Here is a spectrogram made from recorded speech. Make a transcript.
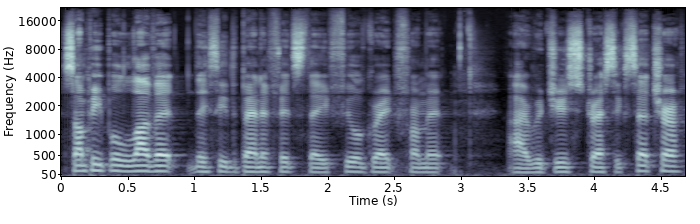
some people love it, they see the benefits, they feel great from it, uh, reduce stress, etc.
